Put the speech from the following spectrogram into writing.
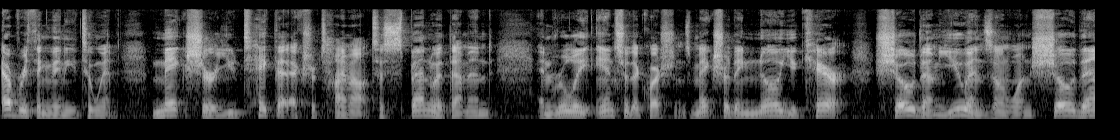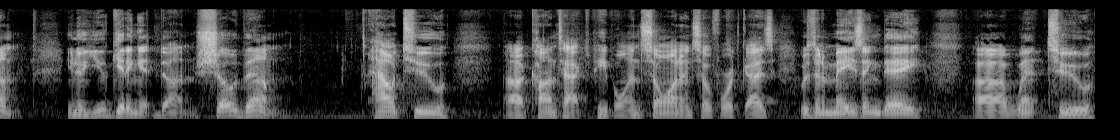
everything they need to win. Make sure you take that extra time out to spend with them and and really answer their questions. Make sure they know you care. Show them you in zone 1. Show them you know you getting it done. Show them how to uh, contact people and so on and so forth, guys. It was an amazing day. Uh, went to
